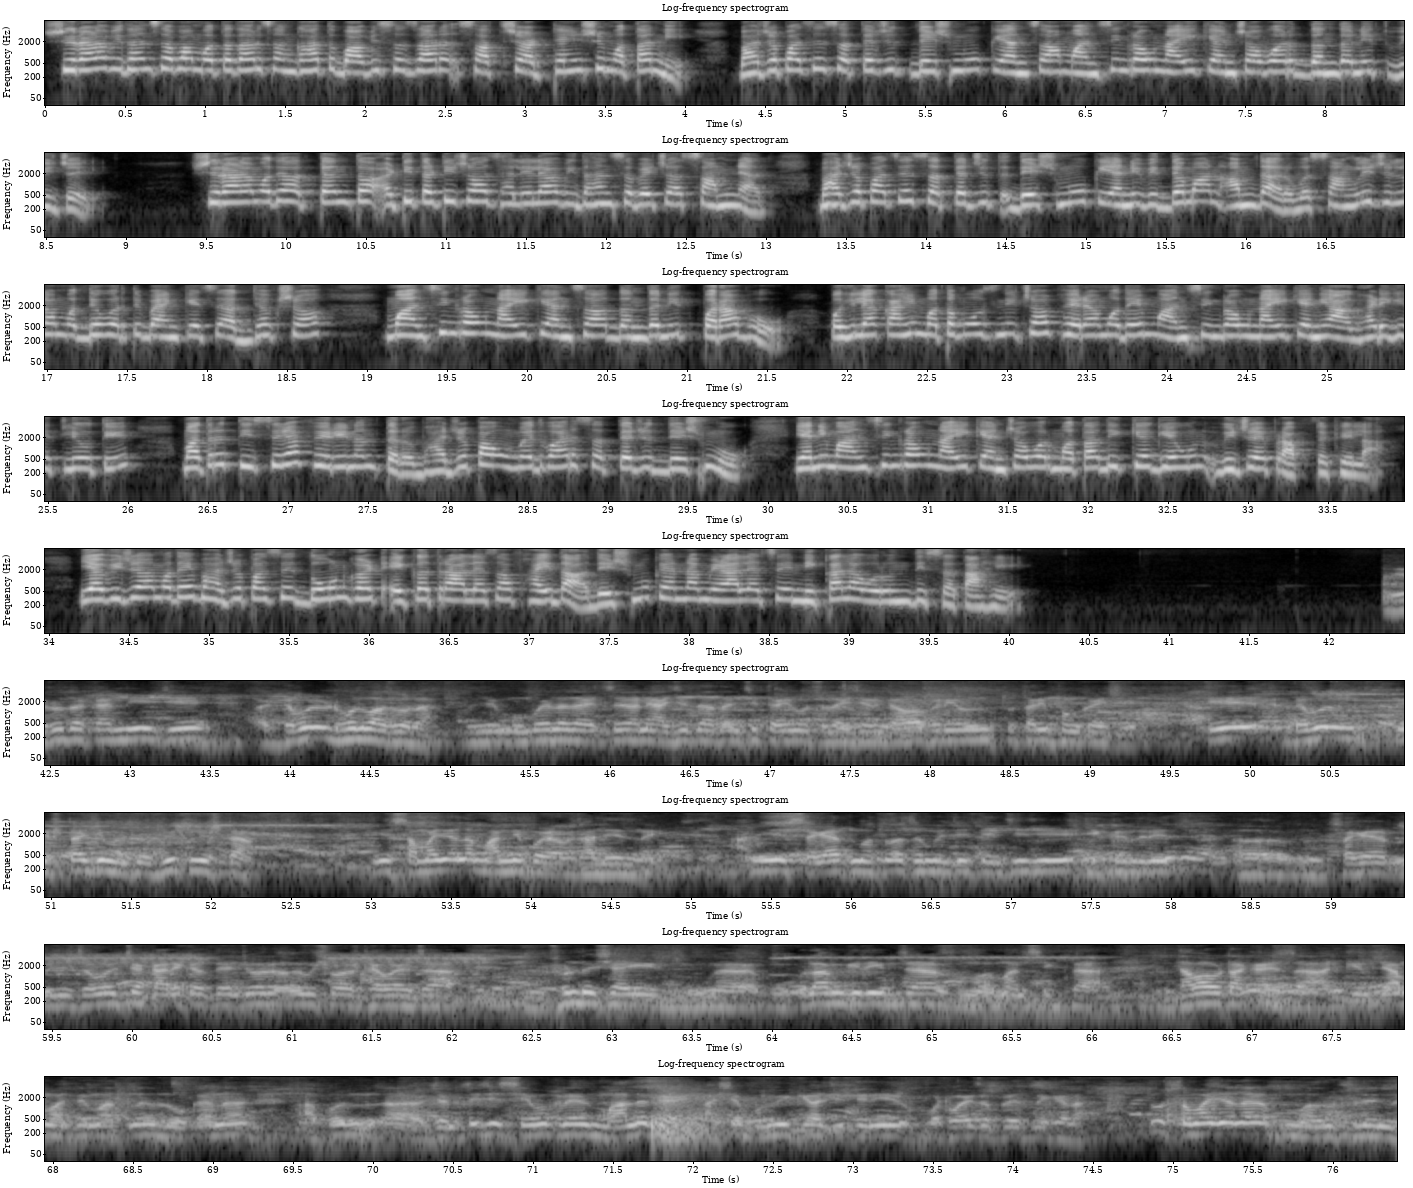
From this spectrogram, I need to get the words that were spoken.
शिराळा विधानसभा मतदारसंघात बावीस हजार सातशे अठ्ठ्याऐंशी मतांनी भाजपाचे सत्यजित देशमुख यांचा मानसिंगराव नाईक यांच्यावर दणदणीत विजय. शिराळ्यामध्ये अत्यंत अटीतटीच्या झालेल्या विधानसभेच्या सामन्यात भाजपाचे सत्यजित देशमुख यांनी विद्यमान आमदार व सांगली जिल्हा मध्यवर्ती बँकेचे अध्यक्ष मानसिंगराव नाईक यांचा दणदणीत पराभव पहिल्या काही मतमोजणीच्या फेऱ्यामध्ये मानसिंगराव नाईक यांनी आघाडी घेतली होती. मात्र तिसऱ्या फेरीनंतर भाजपा उमेदवार सत्यजित देशमुख यांनी मानसिंगराव नाईक यांच्यावर मताधिक्य घेऊन विजय प्राप्त केला. या विजयामध्ये भाजपाचे दोन गट एकत्र आल्याचा फायदा देशमुख यांना मिळाल्याचे निकालावरून दिसत आहे. विरोधकांनी जे डबल ढोल वाजवला म्हणजे मुंबईला जायचं आणि अजितदादांची तळी उचलायची आणि गावाकडे येऊन तुतारी फुंकायची ते डबल निष्ठा जी म्हणतो द्वित निष्ठा ही समाजाला मान्य प झालेली नाही. आणि सगळ्यात महत्त्वाचं म्हणजे त्यांची जी एकंदरीत सगळ्या म्हणजे जवळच्या कार्यकर्त्यांच्यावर अविश्वास ठेवायचा झुंडशाही गुलामगिरीचा मानसिकता दबाव टाकायचा आणखी त्या माध्यमातून लोकांना आपण जनतेचे सेवक नाही मालक आहे अशा भूमिका जी त्यांनी वठवायचा प्रयत्न केला. तो समाजाला रुचलेला नाही.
